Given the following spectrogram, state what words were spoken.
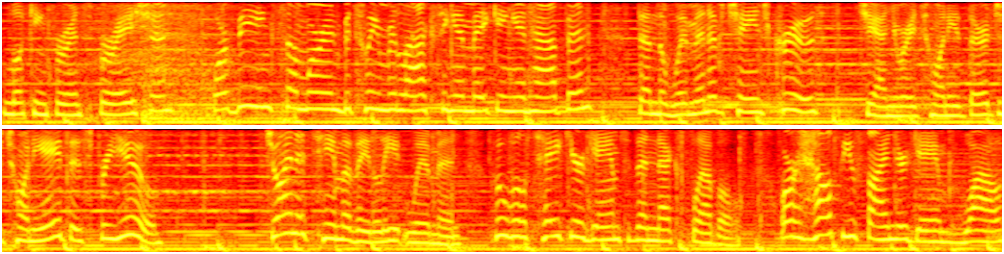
looking for inspiration, or being somewhere in between relaxing and making it happen, then the Women of Change Cruise, January 23rd to 28th, is for you. Join a team of elite women who will take your game to the next level or help you find your game while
